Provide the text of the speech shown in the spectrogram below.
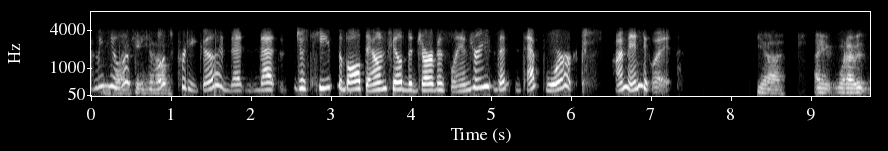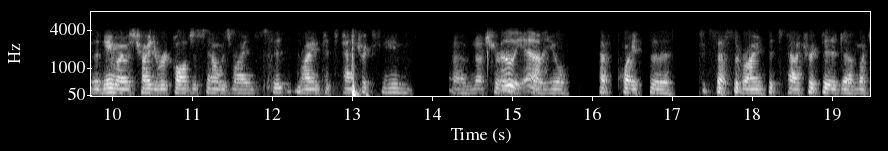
I mean, he looks he looks pretty good. That that just heat the ball downfield to Jarvis Landry. That that works. I'm into it. Yeah, I what I was the name I was trying to recall just now was Ryan Ryan Fitzpatrick's name. I'm not sure Oh, if uh, you'll have quite the success that Ryan Fitzpatrick did, uh, much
